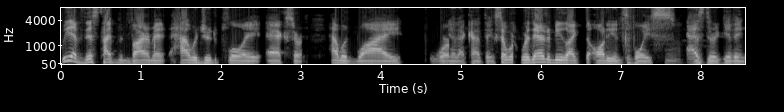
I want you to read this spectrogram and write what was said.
we have this type of environment. How would you deploy X? Or how would Y work? You know, that kind of thing. So we're, we're there to be like the audience voice hmm. as they're giving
